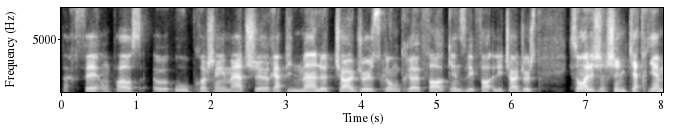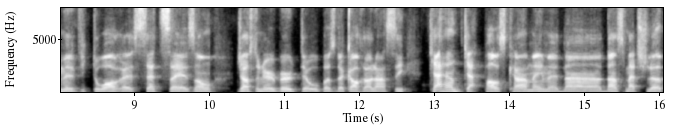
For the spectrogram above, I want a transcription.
Parfait. On passe au, prochain match. Euh, rapidement, le Chargers contre Falcons. Les, les, Chargers qui sont allés chercher une quatrième victoire euh, cette saison. Justin Herbert, euh, au poste de corps, a lancé 44 passes quand même dans, dans ce match-là.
